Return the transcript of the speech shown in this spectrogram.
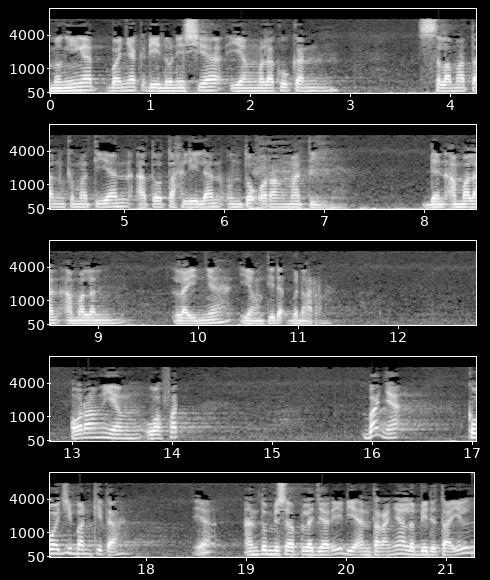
Mengingat banyak di Indonesia yang melakukan selamatan kematian atau tahlilan untuk orang mati dan amalan-amalan lainnya yang tidak benar. Orang yang wafat banyak kewajiban kita ya antum bisa pelajari di antaranya lebih detail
